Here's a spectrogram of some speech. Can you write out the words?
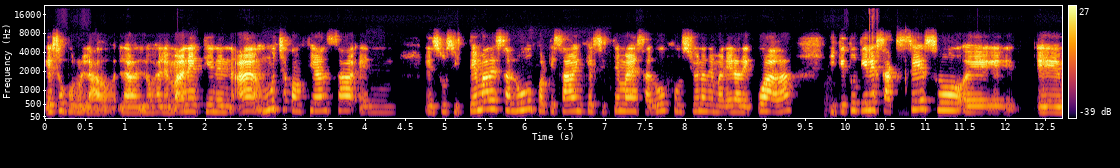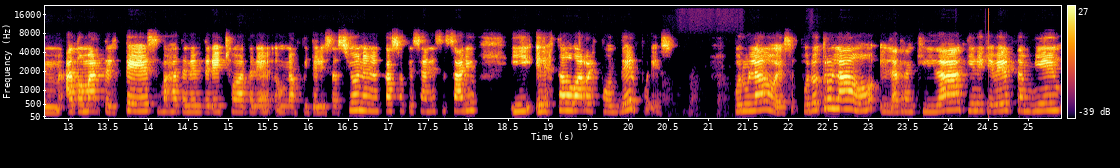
Eso por un lado. los alemanes tienen ah, mucha confianza en, en su sistema de salud porque saben que el sistema de salud funciona de manera adecuada y que tú tienes acceso eh, em, a tomarte el test, vas a tener derecho a tener una hospitalización en el caso que sea necesario y el Estado va a responder por eso. Por un lado eso. Por otro lado, la tranquilidad tiene que ver también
